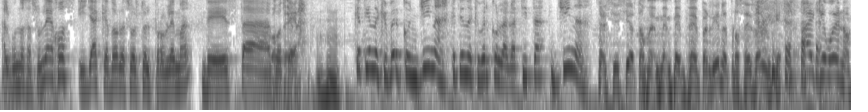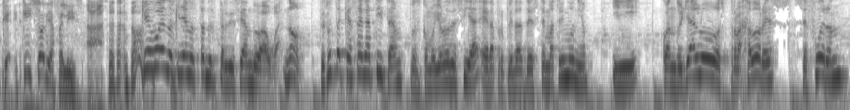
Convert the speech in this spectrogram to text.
algunos azulejos y ya quedó resuelto el problema de esta Gotera. gotera. ¿Qué tiene que ver con Gina? ¿Qué tiene que ver con la gatita Gina? Sí, cierto, me, me- me- me perdí en el proceso y dije, ¡ay, qué bueno! ¡Qué, qué historia feliz! Ah, ¿no? Qué bueno que ya no están desperdiciando agua. No, resulta que esta gatita, pues como yo lo decía, era propiedad de este matrimonio y cuando ya los trabajadores se fueron,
